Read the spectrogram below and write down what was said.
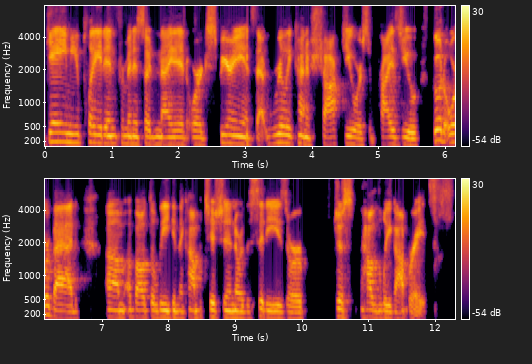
game you played in for Minnesota United or experience that really kind of shocked you or surprised you, good or bad, um, about the league and the competition or the cities or just how the league operates?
